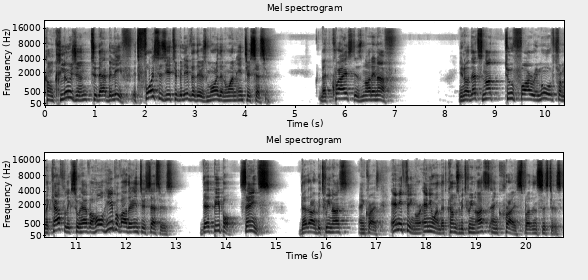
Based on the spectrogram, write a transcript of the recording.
conclusion to that belief. It forces you to believe that there's more than one intercessor, that Christ is not enough. You know, that's not too far removed from the Catholics who have a whole heap of other intercessors, dead people, saints that are between us and Christ. Anything or anyone that comes between us and Christ, brothers and sisters,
